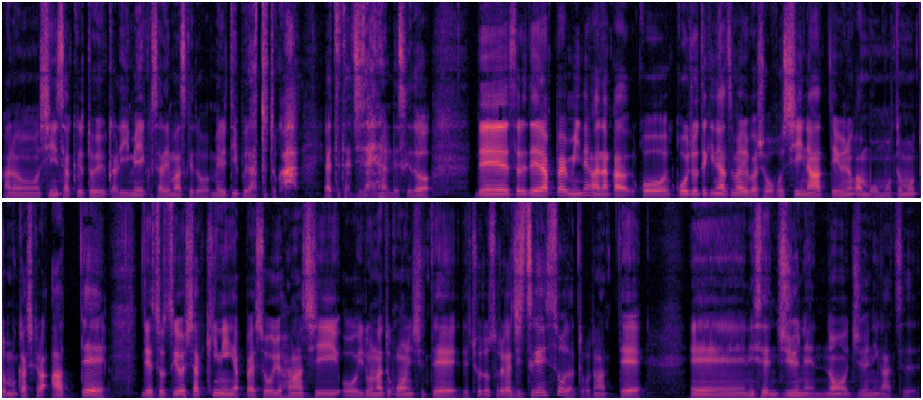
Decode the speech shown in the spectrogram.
あの新作というかリメイクされますけどメルティブラッドとか やってた時代なんですけどでそれでやっぱりみんながなんかこう恒常的に集まる場所欲しいなっていうのがもともと昔からあってで卒業した期にやっぱりそういう話をいろんなところにしててでちょうどそれが実現しそうだってことになってえー2010年の12月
